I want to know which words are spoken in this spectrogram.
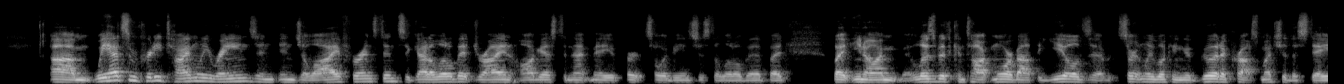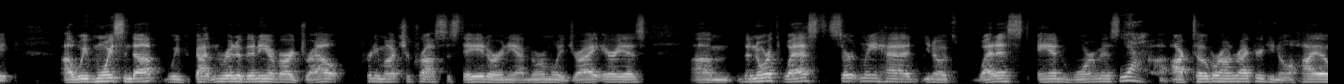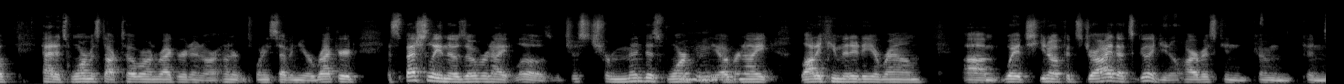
Um, we had some pretty timely rains in, in July, for instance. It got a little bit dry in August, and that may have hurt soybeans just a little bit. But but you know, I'm Elizabeth can talk more about the yields. Uh, certainly looking good across much of the state. Uh, we've moistened up. We've gotten rid of any of our drought pretty much across the state or any abnormally dry areas. Um, the Northwest certainly had, you know, its wettest and warmest Yeah. uh, October on record. You know, Ohio had its warmest October on record in our 127 year record, especially in those overnight lows with just tremendous warmth in Mhm. the overnight, a lot of humidity around. Um, which you know, if it's dry, that's good. You know, harvest can can can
